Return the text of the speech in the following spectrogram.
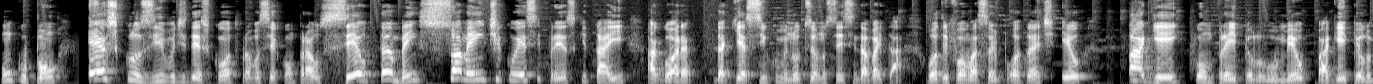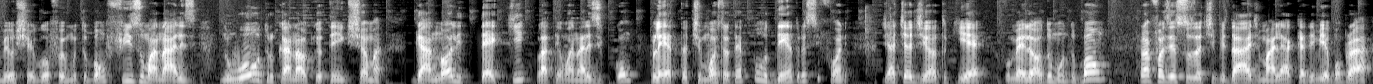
um cupom exclusivo de desconto para você comprar o seu também somente com esse preço que está aí agora. Daqui a 5 minutos eu não sei se ainda vai estar. Tá. Outra informação importante, eu paguei, comprei pelo o meu, paguei pelo meu, chegou, foi muito bom. Fiz uma análise no outro canal que eu tenho que chama Ganoli Tech, lá tem uma análise completa, te mostra até por dentro esse fone. Já te adianto que é o melhor do mundo. Bom, para fazer suas atividades, malhar academia, é bom para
